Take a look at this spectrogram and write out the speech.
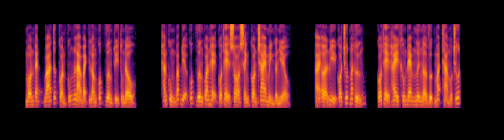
Món pet ba tức còn cũng là bạch long quốc vương tùy tùng đâu. Hắn cùng bắc địa quốc vương quan hệ có thể so sánh con trai mình gần nhiều. Ai ở nghỉ có chút mất hứng, có thể hay không đem ngươi ngờ vực mắt thả một chút,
